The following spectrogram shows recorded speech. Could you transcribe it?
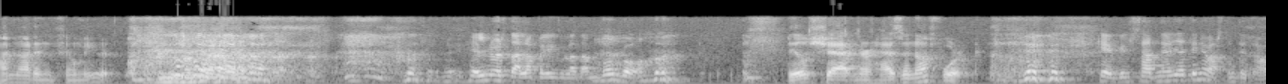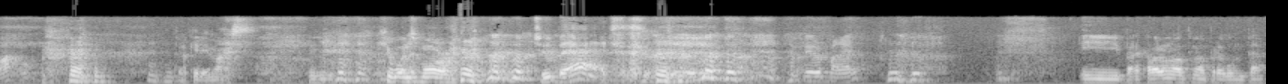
¿No? I'm not in the film either. Él no está en la película tampoco. Bill Shatner has enough work. que Bill Shatner ya tiene bastante trabajo. Pero quiere más. He wants more. Too bad. Peor para él. Y para acabar una última pregunta,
